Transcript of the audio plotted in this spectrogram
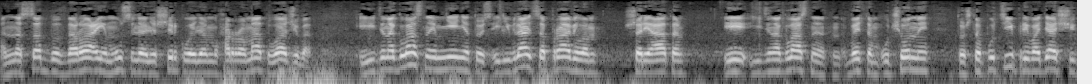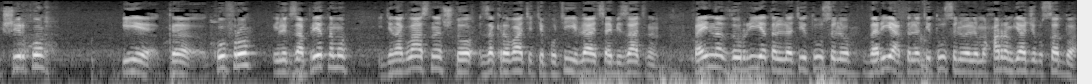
аннасадду дараи мусля или ширку или мухаррамат ваджиба. И единогласное мнение, то есть или является правилом шариата, и единогласны в этом ученые, то что пути, приводящие к ширку и к куфру или к запретному, единогласны, что закрывать эти пути является обязательным. Фаинна зуррията ляти тусалю, дарията ляти тусалю или мухаррам яджибу садду.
